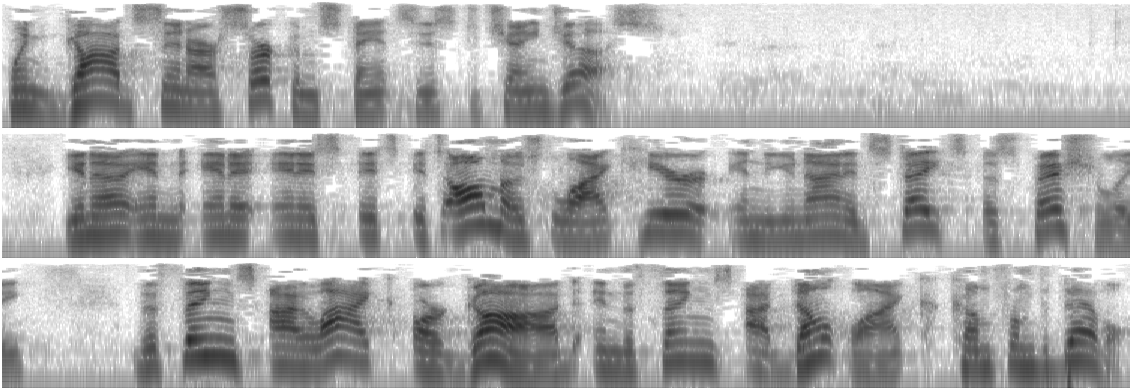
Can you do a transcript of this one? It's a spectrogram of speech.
when God sent our circumstances to change us. You know, and, and, it, and it's, it's, it's almost like here in the United States especially, the things I like are God and the things I don't like come from the devil.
